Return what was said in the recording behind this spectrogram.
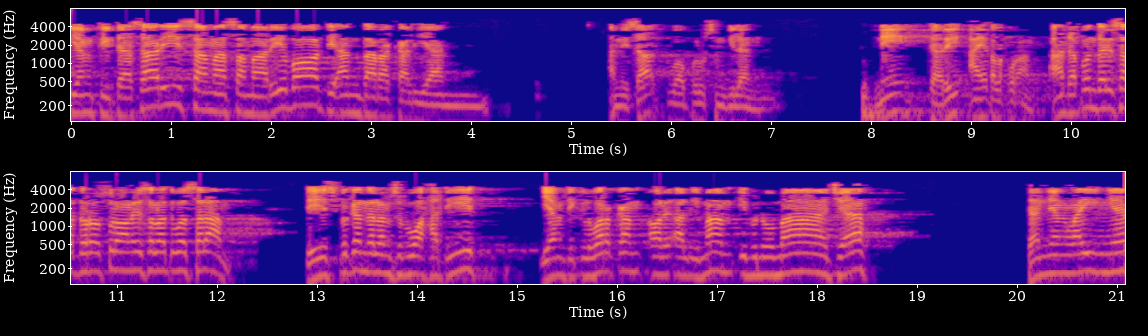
yang didasari sama-sama riba di antara kalian. An-Nisa 29. Ini dari ayat Al-Qur'an. Adapun dari sabda Rasulullah SAW disebutkan dalam sebuah hadis yang dikeluarkan oleh Al-Imam Ibnu Majah dan yang lainnya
